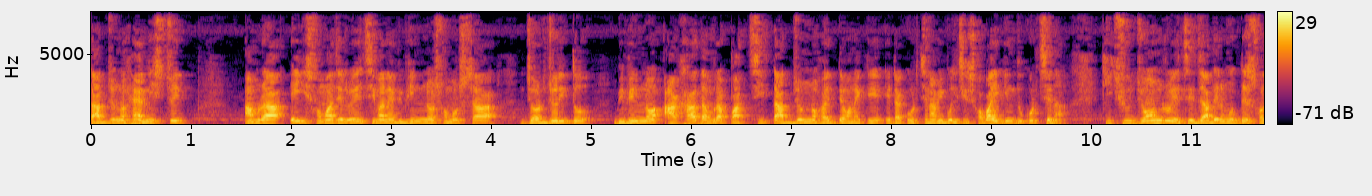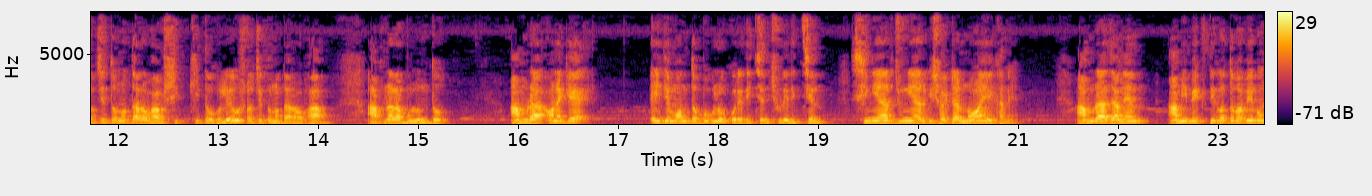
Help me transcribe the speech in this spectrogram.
তার জন্য হ্যাঁ নিশ্চয়ই আমরা এই সমাজে রয়েছি মানে বিভিন্ন সমস্যা জর্জরিত, বিভিন্ন আঘাত আমরা পাচ্ছি, তার জন্য হয়তো অনেকে এটা করছেন। আমি বলছি সবাই কিন্তু করছে না। কিছু জন রয়েছে যাদের মধ্যে সচেতনতার অভাব, শিক্ষিত হলেও সচেতনতার অভাব। আপনারা বলুন তো, আমরা অনেকে এই যে মন্তব্যগুলো করে দিচ্ছেন, ছুড়ে দিচ্ছেন, সিনিয়র, জুনিয়র বিষয়টা নয় এখানে। আমরা জানেন, আমি ব্যক্তিগতভাবে এবং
